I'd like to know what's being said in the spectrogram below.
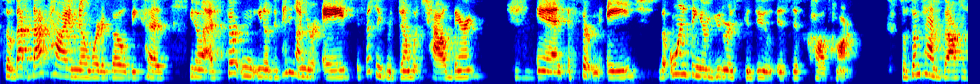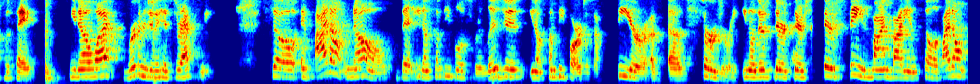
so that that's how I know where to go because, you know, at certain, you know, depending on your age, especially if you're done with childbearing mm-hmm. and a certain age, the only thing your uterus can do is just cause harm. So sometimes doctors will say, you know what, we're going to do a hysterectomy. So if I don't know that, you know, some people's religion, you know, some people are just a fear of, of surgery. You know, there's there there's there's things, mind, body, and soul. If I don't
